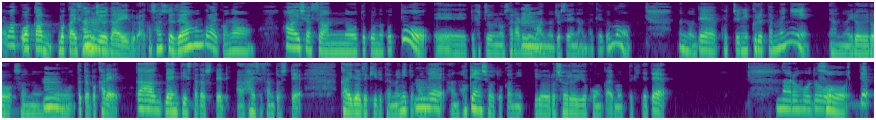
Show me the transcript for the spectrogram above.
わ若若い30代ぐらい、30代前半ぐらいかな。歯医者さんの男の子と、えっと、普通のサラリーマンの女性なんだけども、なので、こっちに来るために、あの、いろいろ、その、うん。例えば彼がデンティスタとして、あ歯医者さんとして開業できるためにとかで、あの保険証とかにいろいろ書類を今回持ってきてて、なるほど。そう。で、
